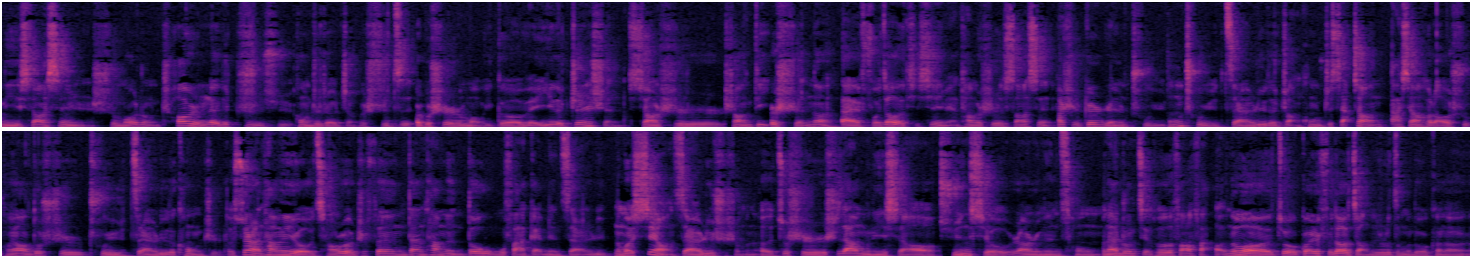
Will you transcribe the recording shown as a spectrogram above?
尼相信是某种超人类的秩序控制着整个世界，而不是某一个唯一的真神，像是上帝。而神呢，在佛教的体系里面，他们是相信他是跟人处于同处于自然律的掌控之下，像大象和老鼠同样都是处于自然律的控制。呃，虽然他们有强弱之分，但他们都无法改变自然律。那么信仰自然律是什么呢？呃，就是释迦牟尼想要寻求让人们从苦难中解脱的方法。好，那么就关于佛教讲的就是这么多，可能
